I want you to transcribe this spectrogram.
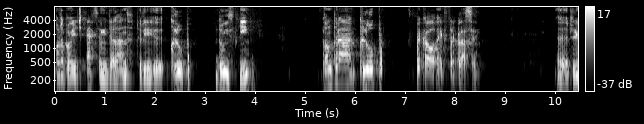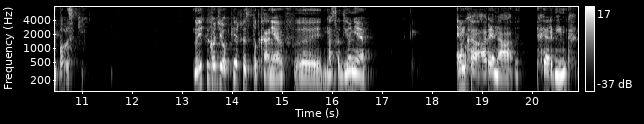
można powiedzieć FC Midland, czyli y, klub duński, kontra klub PKO Ekstraklasy, y, czyli Polski. No jeśli chodzi o pierwsze spotkanie w, y, na stadionie MH Arena Herning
